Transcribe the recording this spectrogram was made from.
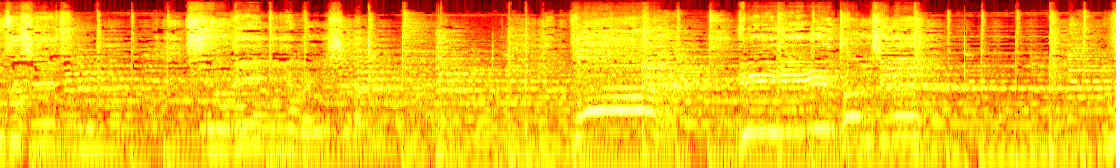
从此失去心里的微笑。我与你同行，我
